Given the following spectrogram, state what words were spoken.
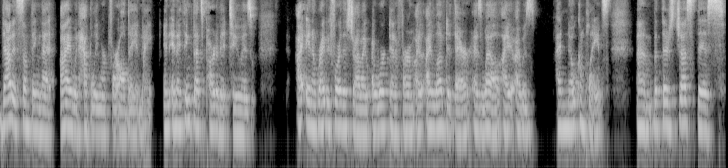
That is something that i would happily work for all day and night. And and i think that's part of it too is i you know right before this job i, I worked at a firm. I, I loved it there as well. I i was had no complaints. Um, but there's just this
